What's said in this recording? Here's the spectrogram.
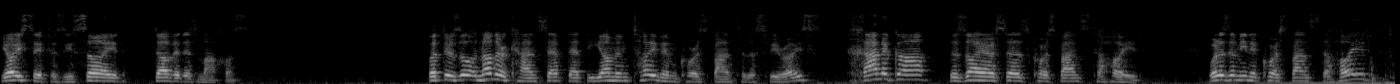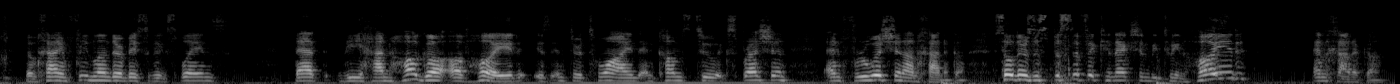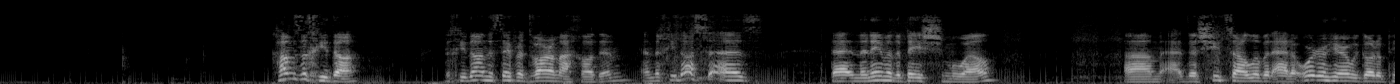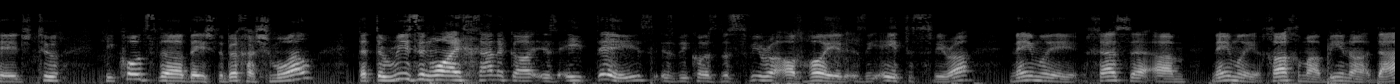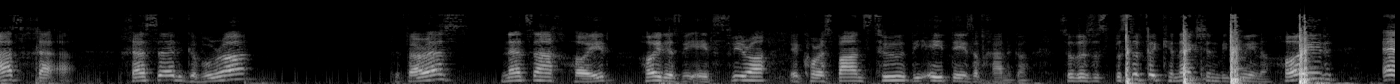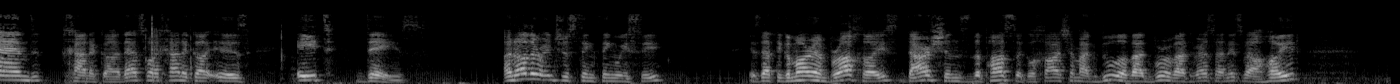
Yosef is Yisoid, David is Machos. But there's another concept that the Yamim Tovim correspond to the Spherois. Chanukah, the Zayar says, corresponds to Hoid. What does it mean it corresponds to Hoid? Rav Chaim Friedlander basically explains that the Hanhaga of Hoid is intertwined and comes to expression and fruition on Hanukkah. So there's a specific connection between Hoid and Hanukkah. Comes the Chida, the Chida in the Sefer Dvarim Achadim, and the Chida says that in the name of the Beis Shmuel, um, the sheets are a little bit out of order here. We go to page two. He quotes the Beish, the Bircha Shmuel, that the reason why Chanukah is eight days is because the Sphira of Hoyd is the eighth Sphira, namely Chesed, um, namely Chachma, Bina, Das, Chesed, Gevura, Tiferes, Netzach, Hoyd. Hoyd is the eighth Sphira. It corresponds to the eight days of Chanukah. So there's a specific connection between Hoyd and Chanukah. That's why Chanukah is eight days. Another interesting thing we see is that the Gemara in Brachos darshans the pasuk l'chashem agdula v'agvura v'atversa anisva ahoid.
